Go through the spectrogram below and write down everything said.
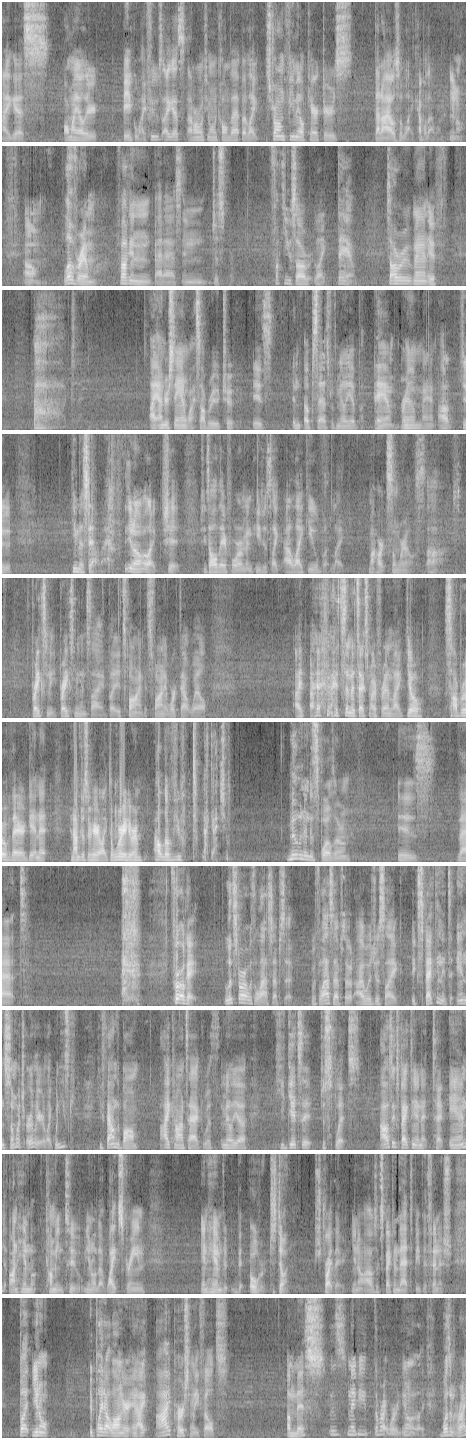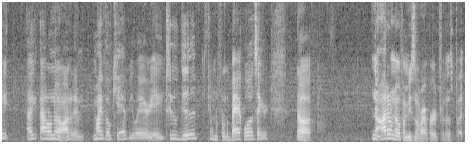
I guess, all my other big waifus, I guess. I don't know if you want to call them that, but like strong female characters that I also like. How about that one? You know, um, love Rem, fucking badass, and just fuck you, Saru. Like, damn, Saru, man. If ah, I understand why Saru is in, obsessed with Milia, but damn, Rem, man, I, dude, he missed out. you know, like shit. She's all there for him, and he's just like, I like you, but like, my heart's somewhere else. Ah, breaks me, breaks me inside, but it's fine. It's fine. It worked out well. I I, I sent a text to my friend like, yo, Subaru over there getting it, and I'm just over here like, don't worry, Rem, I love you. I got you. Moving into the spoil zone is that for okay, let's start with the last episode. With the last episode, I was just like expecting it to end so much earlier. Like when he's he found the bomb, eye contact with Emilia. he gets it, just splits. I was expecting it to end on him coming to, you know, that white screen, and him over, just done, just right there. You know, I was expecting that to be the finish, but you know, it played out longer, and I, I personally felt a miss is maybe the right word. You know, it wasn't right. I, I don't know. I, my vocabulary ain't too good coming from the backwoods here. Uh, no, I don't know if I'm using the right word for this, but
